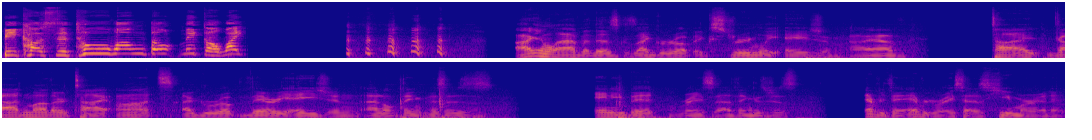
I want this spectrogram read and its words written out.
Because the two Wong don't make a white I can laugh at this because I grew up extremely Asian. I have Thai godmother, Thai aunts. I grew up very Asian. I don't think this is any bit racist. I think it's just everything. Every race has humor in it.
